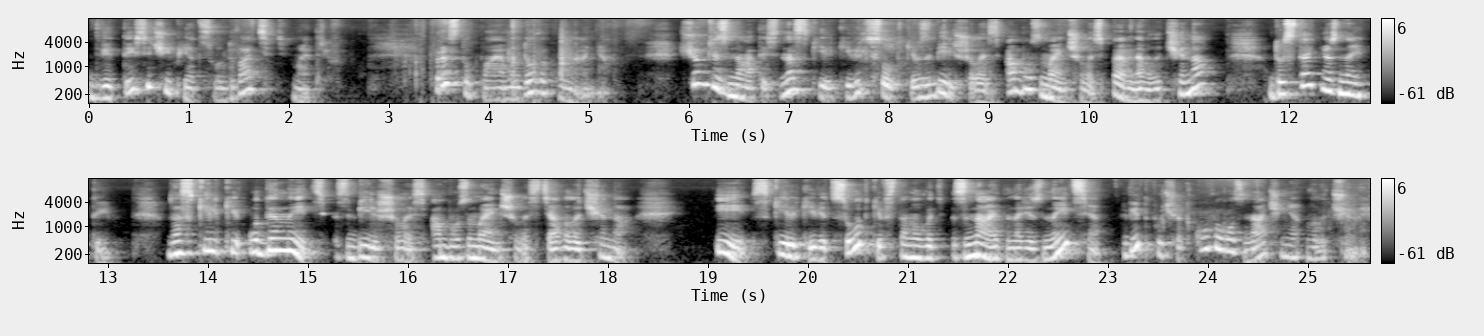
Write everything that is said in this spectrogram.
2520 метрів. Приступаємо до виконання. Щоб дізнатись, наскільки відсотків збільшилась або зменшилась певна величина, достатньо знайти, наскільки одиниць збільшилась або зменшилась ця величина, і скільки відсотків становить знайдена різниця від початкового значення величини.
